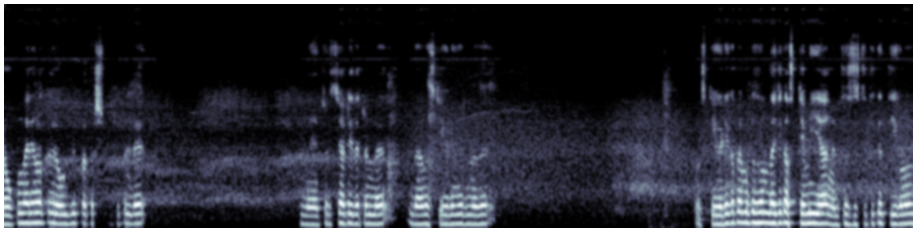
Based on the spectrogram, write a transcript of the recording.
ലോക്കും കാര്യങ്ങളൊക്കെ ഗ്രൗണ്ടിൽ പ്രദർശിപ്പിച്ചിട്ടുണ്ട്. മാച്ച് സ്റ്റാർട്ട് ചെയ്തിട്ടുണ്ട്. ഇതാണ് സ്റ്റേഡിയം വരുന്നത് സ്റ്റേഡിയം ഒക്കെ ഇപ്പം നമുക്ക് സ്വന്തമായിട്ട് കസ്റ്റം ചെയ്യാം. അങ്ങനത്തെ സിസ്റ്റത്തിലേക്ക് എത്തിക്കണം.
